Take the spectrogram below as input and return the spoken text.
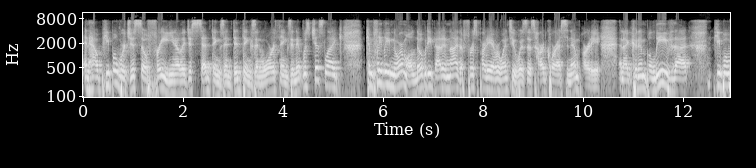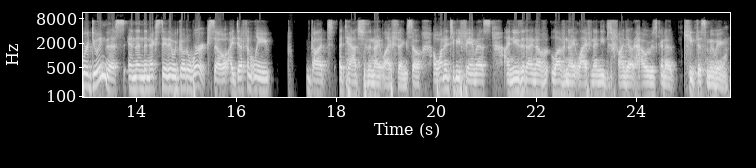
and how people were just so free. You know, they just said things and did things and wore things. And it was just like completely normal. Nobody batted an eye. The first party I ever went to was this hardcore S&M party. And I couldn't believe that people were doing this. And then the next day they would go to work. So I definitely got attached to the nightlife thing. So I wanted to be famous. I knew that I love, love nightlife and I needed to find out how I was going to keep this moving.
